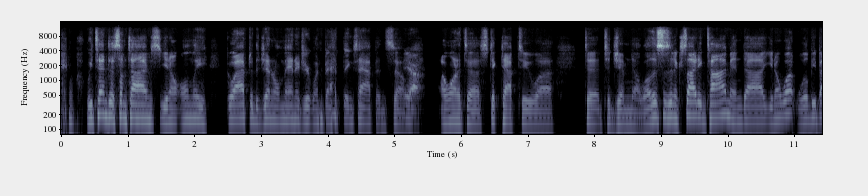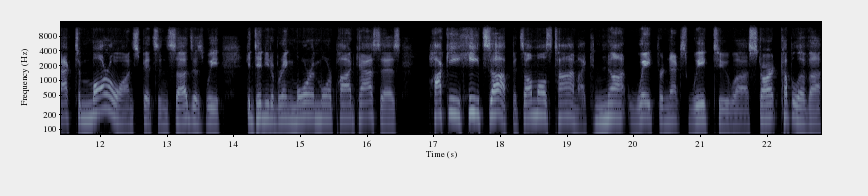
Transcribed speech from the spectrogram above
we tend to sometimes, you know, only go after the general manager when bad things happen. So yeah, I wanted to stick tap to uh to to Jim Nill. Well, this is an exciting time, and uh, you know what? We'll be back tomorrow on Spits and Suds as we continue to bring more and more podcasts as hockey heats up. It's almost time. I cannot wait for next week to uh, start. Couple of uh,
